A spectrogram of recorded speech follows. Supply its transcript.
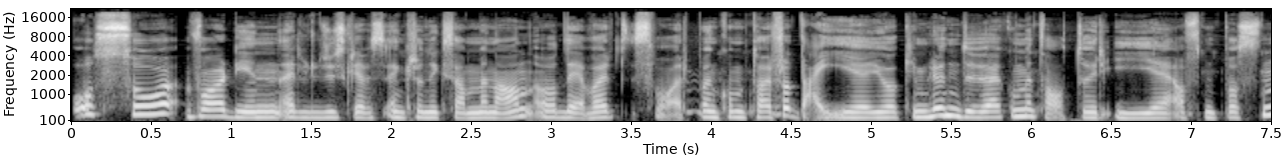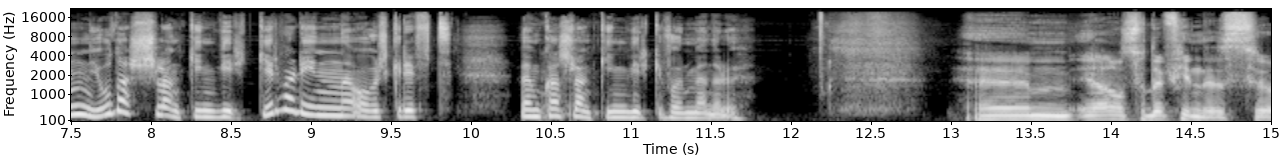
Og så var din, eller Du skrev en kronikk sammen med en annen, og det var et svar på en kommentar fra deg, Joakim Lund. Du er kommentator i Aftenposten. Jo da, slanking virker, var din overskrift. Hvem kan slanking virke for, mener du? Ehm, ja, altså Det finnes jo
